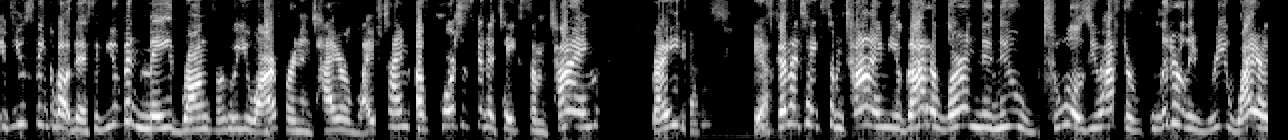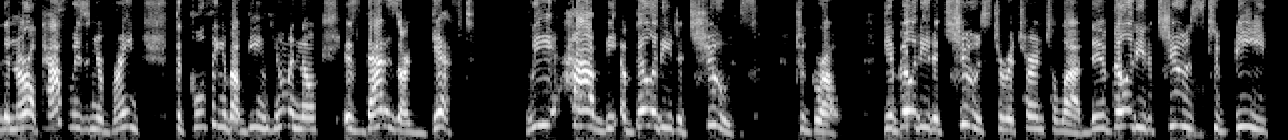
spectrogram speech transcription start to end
if you think about this, if you've been made wrong for who you are for an entire lifetime, of course it's going to take some time, right? Yes it's going to take some time. You got to learn the new tools. You have to literally rewire the neural pathways in your brain. The cool thing about being human, though, is that is our gift. We have the ability to choose to grow, the ability to choose to return to love, the ability to choose to be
